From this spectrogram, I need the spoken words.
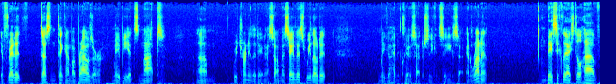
if Reddit doesn't think I'm a browser, maybe it's not um, returning the data. So I'm going to save this, reload it. Let me go ahead and clear this out so you can see. So and run it. And basically, I still have,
